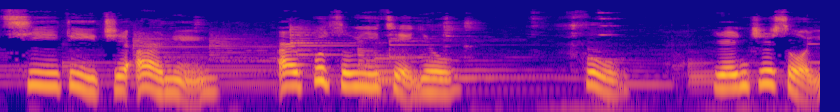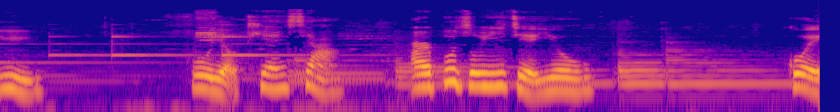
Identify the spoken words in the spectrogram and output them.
妻弟之二女，而不足以解忧。富，人之所欲；富有天下，而不足以解忧。贵，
